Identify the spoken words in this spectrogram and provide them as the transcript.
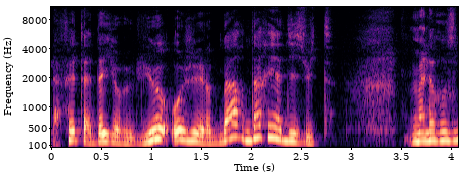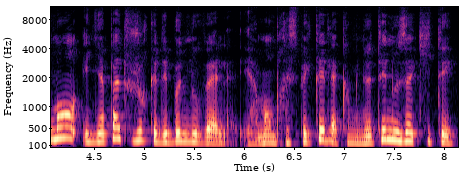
La fête a d'ailleurs eu lieu au Géolog Bar d'Area 18. Malheureusement, il n'y a pas toujours que des bonnes nouvelles, et un membre respecté de la communauté nous a quittés.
